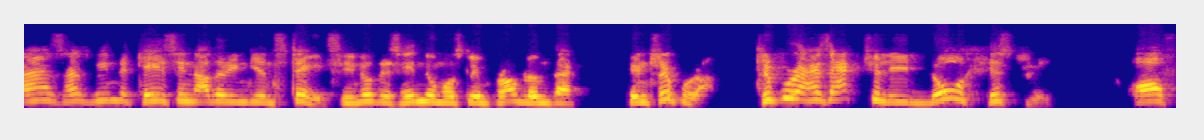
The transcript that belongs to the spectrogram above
as has been the case in other Indian states. You know, this Hindu Muslim problem that in Tripura. Tripura has actually no history of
